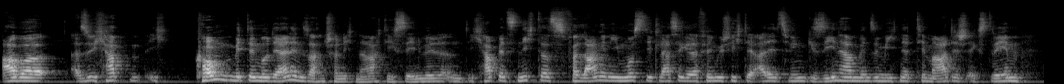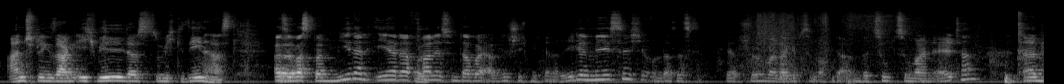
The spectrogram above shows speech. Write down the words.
aber also ich habe, ich komme mit den modernen Sachen schon nicht nach, die ich sehen will. Und ich habe jetzt nicht das Verlangen, ich muss die Klassiker der Filmgeschichte alle zwingend gesehen haben, wenn sie mich nicht thematisch extrem anspringen, sagen, ich will, dass du mich gesehen hast. Also äh, was bei mir dann eher der Fall ist, und dabei erwische ich mich dann regelmäßig, und das ist sehr schön, weil da gibt es dann auch wieder einen Bezug zu meinen Eltern, ähm,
